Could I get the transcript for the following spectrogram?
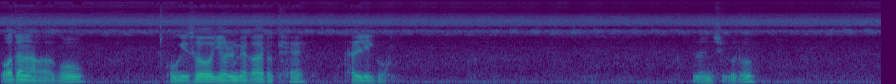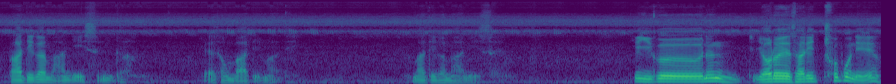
뻗어나가고 거기서 열매가 이렇게 달리고 이런 식으로 마디가 많이 있습니다. 계속 마디 마디 마디가 많이 있어요. 이거는 여러 해살이 초본이에요.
